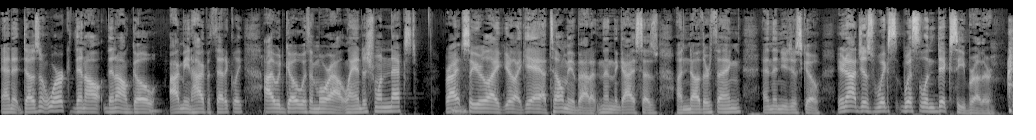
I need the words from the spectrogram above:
and it doesn't work, then I'll then I'll go. I mean, hypothetically, I would go with a more outlandish one next. Right, so you're like you're like yeah, tell me about it, and then the guy says another thing, and then you just go, you're not just whis- whistling Dixie, brother,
